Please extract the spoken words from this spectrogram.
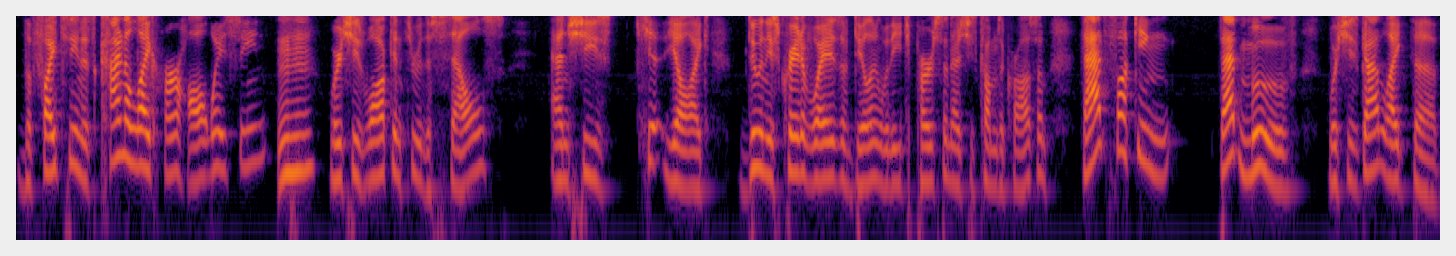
the fight scene is kind of like her hallway scene Mm-hmm. where she's walking through the cells and she's you know like doing these creative ways of dealing with each person as she comes across them. That fucking that move where she's got like the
